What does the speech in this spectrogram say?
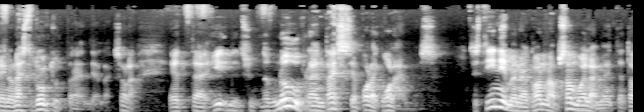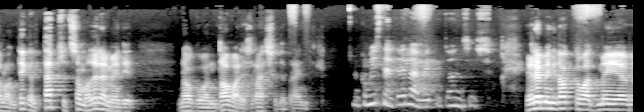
teine on hästi tuntud bränd jälle, eks ole. et äh, nagu no-bränd asja polegi olemas, sest inimene kannab samu elemente, tal on tegelikult täpselt samad elemendid, nagu on tavalisel asjade brändil. aga mis need elemendid on siis? elemendid hakkavad meie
